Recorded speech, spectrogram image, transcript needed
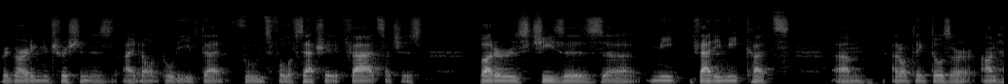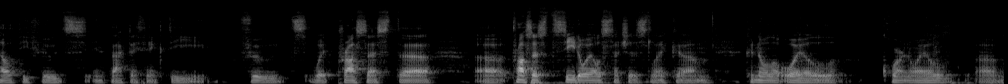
regarding nutrition is I don't believe that foods full of saturated fat, such as butters, cheeses, uh, meat, fatty meat cuts, um, I don't think those are unhealthy foods. In fact, I think the foods with processed uh, processed seed oils such as like um, canola oil, corn oil, um,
